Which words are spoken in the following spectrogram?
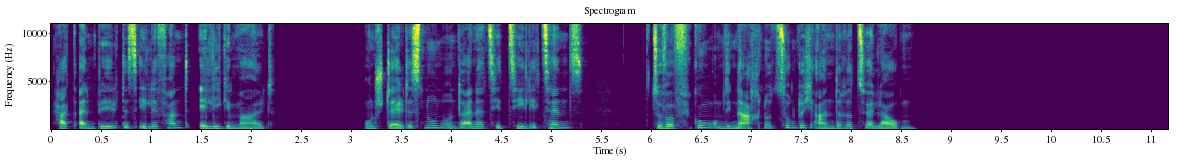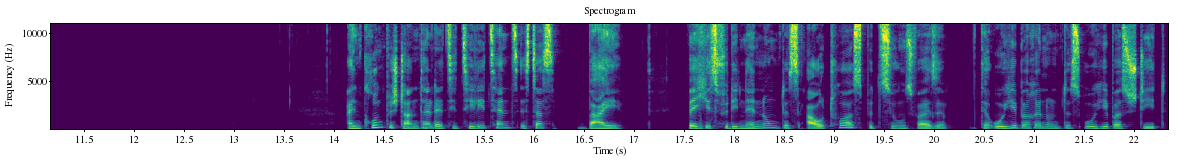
hat ein Bild des Elefant Elli gemalt und stellt es nun unter einer CC-Lizenz zur Verfügung, um die Nachnutzung durch andere zu erlauben. Ein Grundbestandteil der CC-Lizenz ist das BY, welches für die Nennung des Autors bzw. der Urheberin und des Urhebers steht.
